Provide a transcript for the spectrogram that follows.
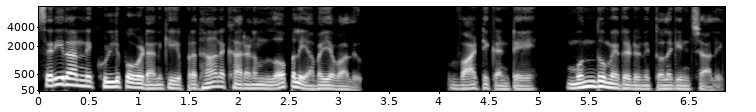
శరీరాన్ని కుళ్ళిపోవడానికి ప్రధాన కారణం లోపలి అవయవాలు. వాటికంటే ముందు మెదడుని తొలగించాలి.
